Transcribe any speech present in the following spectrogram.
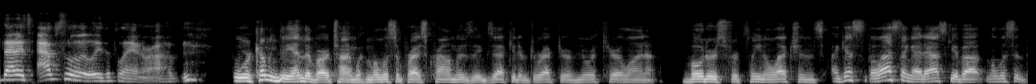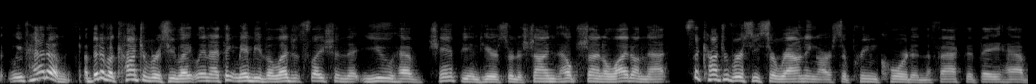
That is absolutely the plan, Rob. We're coming to the end of our time with Melissa Price Kromm, who's the executive director of North Carolina Voters for Clean Elections. I guess the last thing I'd ask you about, Melissa, we've had a, a bit of a controversy lately, and I think maybe the legislation that you have championed here sort of shines helps shine a light on that. It's the controversy surrounding our Supreme Court and the fact that they have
